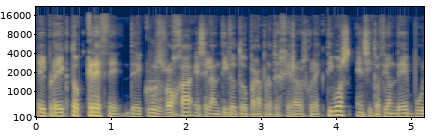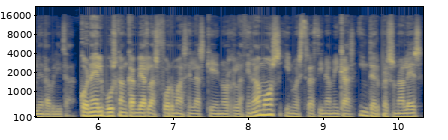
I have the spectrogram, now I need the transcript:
El proyecto Crece de Cruz Roja es el antídoto para proteger a los colectivos en situación de vulnerabilidad. Con él buscan cambiar las formas en las que nos relacionamos y nuestras dinámicas interpersonales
